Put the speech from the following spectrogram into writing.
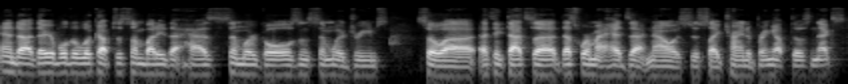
and they're able to look up to somebody that has similar goals and similar dreams. So I think that's that's where my head's at now. Is just like trying to bring up those next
